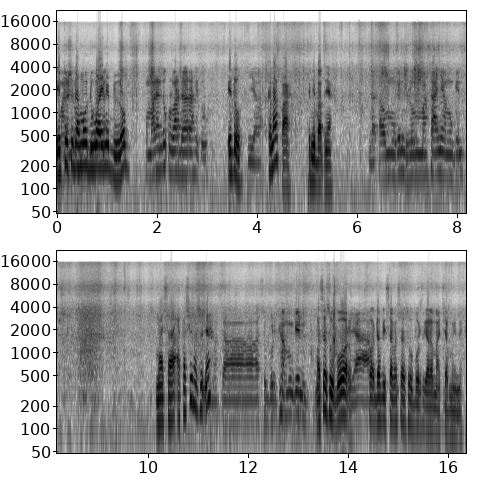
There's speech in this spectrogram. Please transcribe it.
Itu sudah mau dua ini belum? kemarin tuh keluar darah itu Itu. iya Kenapa penyebabnya? nggak tahu mungkin belum masanya mungkin Masa apa sih maksudnya? masa suburnya mungkin Masa subur? Iya. Kok udah bisa masa subur segala macam ini?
